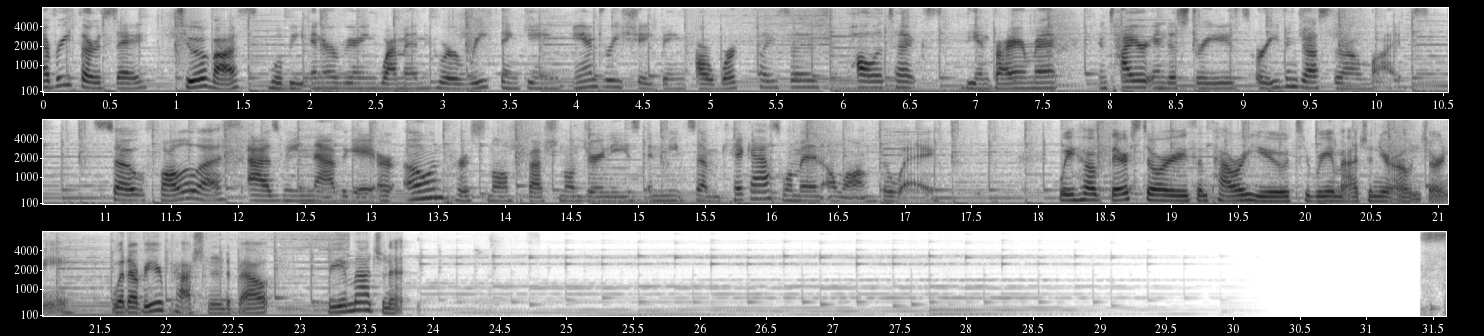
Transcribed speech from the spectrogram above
Every Thursday, two of us will be interviewing women who are rethinking and reshaping our workplaces, politics, the environment, entire industries, or even just their own lives. So follow us as we navigate our own personal and professional journeys and meet some kick ass women along the way. We hope their stories empower you to reimagine your own journey. Whatever you're passionate about, reimagine it.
